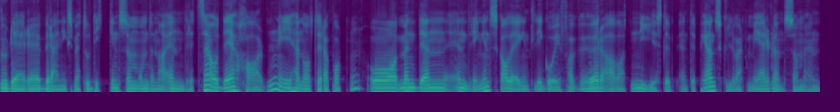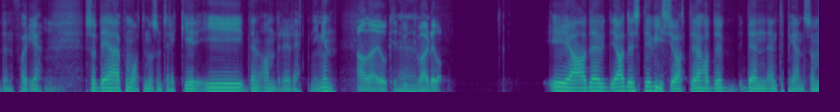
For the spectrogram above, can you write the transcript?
vurdere beregningsmetodikken som om den har endret seg, og det har den i henhold til rapporten. Og, men den endringen skal egentlig gå i favør av at den nyeste NTP-en skulle vært mer lønnsom enn den forrige. Mm. Så det er på en måte noe som trekker i den andre retningen. Ja, det er jo kritikkverdig, da. Ja, det, ja det, det, viser jo at det hadde den NTP-en som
